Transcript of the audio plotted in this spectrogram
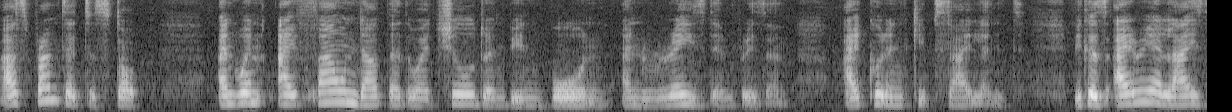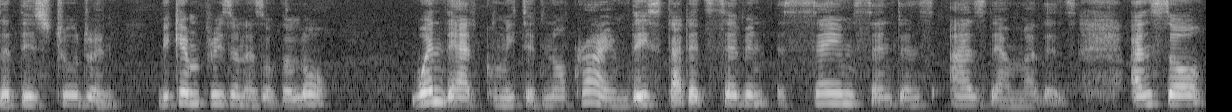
I was prompted to stop and when I found out that there were children being born and raised in prison, I couldn't keep silent because I realized that these children became prisoners of the law when they had committed no crime. They started serving the same sentence as their mothers. And so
